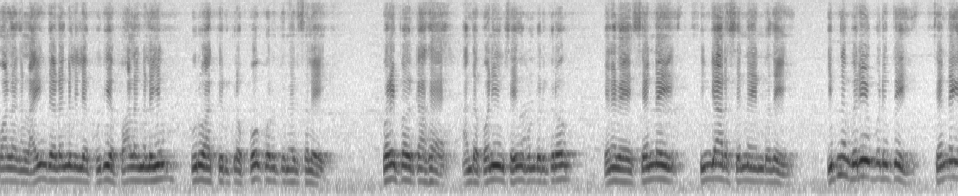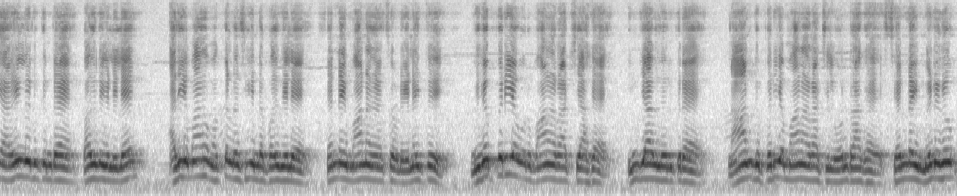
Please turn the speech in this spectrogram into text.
பாலங்கள் ஐந்து இடங்களிலே புதிய பாலங்களையும் உருவாக்கி இருக்கிற போக்குவரத்து நெரிசலை குறைப்பதற்காக அந்த பணியும் செய்து கொண்டிருக்கிறோம். எனவே சென்னை சிங்கார சென்னை என்பதை இன்னும் விரிவுபடுத்தி சென்னை அருகில் இருக்கின்ற பகுதிகளிலே அதிகமாக மக்கள் வசிக்கின்ற பகுதியிலே சென்னை மாநகராட்சியோடு இணைத்து மிகப்பெரிய ஒரு மாநகராட்சியாக இந்தியாவில் இருக்கிற நான்கு பெரிய மாநகராட்சியில் ஒன்றாக சென்னை மெடிரும்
